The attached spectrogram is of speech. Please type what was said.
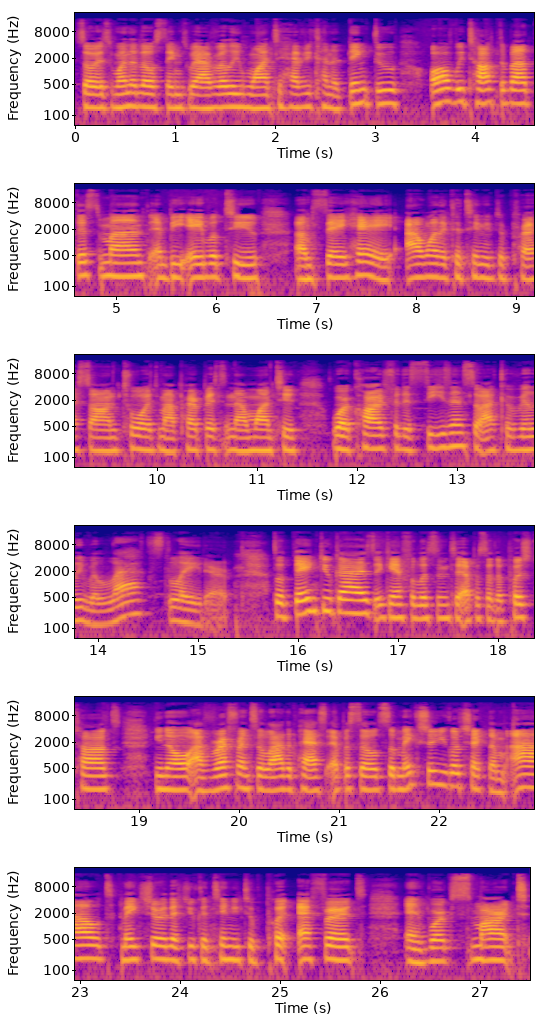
so it's one of those things where i really want to have you kind of think through all we talked about this month and be able to um, say, hey, I want to continue to press on towards my purpose and I want to work hard for this season so I could really relax later. So thank you guys again for listening to episode of Push Talks. You know, I've referenced a lot of the past episodes, so make sure you go check them out. Make sure that you continue to put effort and work smart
